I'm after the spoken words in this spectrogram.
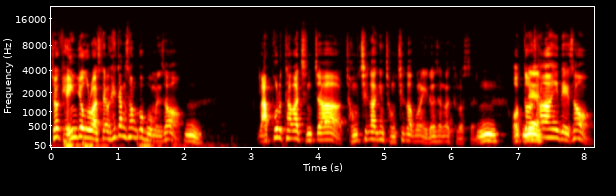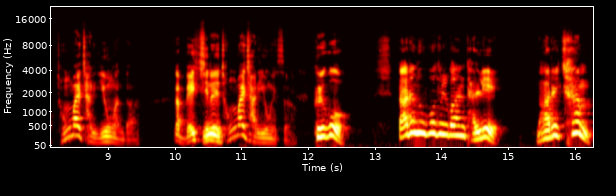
저 개인적으로 봤을 때 회장 선거 보면서 음. 라포르타가 진짜 정치가긴 정치가구나 이런 생각 들었어요. 음. 어떤 네. 상황에 대해서 정말 잘 이용한다. 그러니까 메시를 음. 정말 잘 이용했어요. 그리고 다른 후보들과는 달리 말을 참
